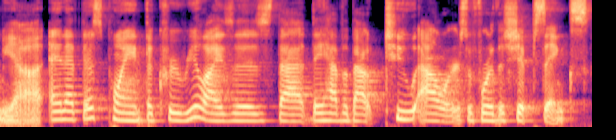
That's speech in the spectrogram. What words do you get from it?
Yeah. And at this point, the crew realizes that they have about two hours before the ship sinks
